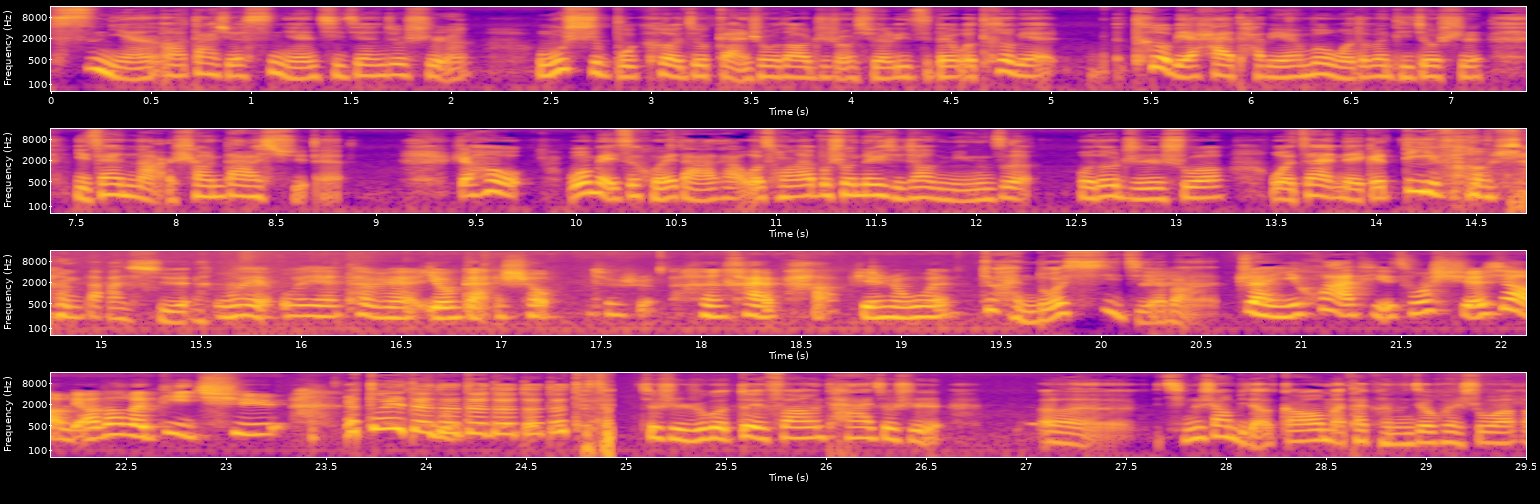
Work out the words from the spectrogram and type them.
四年啊，大学四年期间，就是无时不刻就感受到这种学历自卑。我特别特别害怕别人问我的问题就是你在哪儿上大学，然后我每次回答他，我从来不说那个学校的名字，我都只是说我在哪个地方 上大学。我也我也特别有感受，就是很害怕别人问，就很多细节吧。转移话题，从学校聊到了地区。对对对对对对对对，就是如果对方他就是。呃，情商比较高嘛，他可能就会说，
